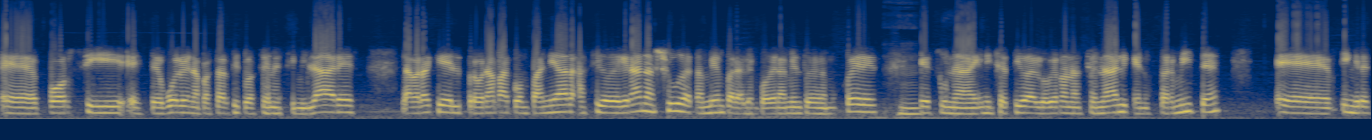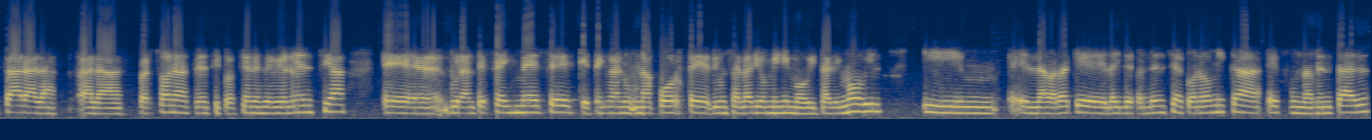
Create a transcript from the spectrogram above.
eh, por si este, vuelven a pasar situaciones similares. La verdad que el programa Acompañar ha sido de gran ayuda también para el empoderamiento de las mujeres, que es una iniciativa del Gobierno Nacional y que nos permite eh, ingresar a las, a las personas en situaciones de violencia eh, durante seis meses, que tengan un aporte de un salario mínimo vital y móvil, y mm, eh, la verdad que la independencia económica es fundamental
